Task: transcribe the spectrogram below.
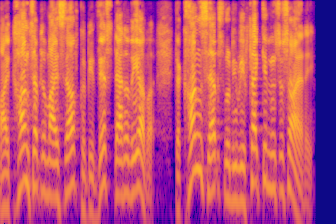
My concept of myself could be this, that, or the other. The concepts will be reflected in society.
